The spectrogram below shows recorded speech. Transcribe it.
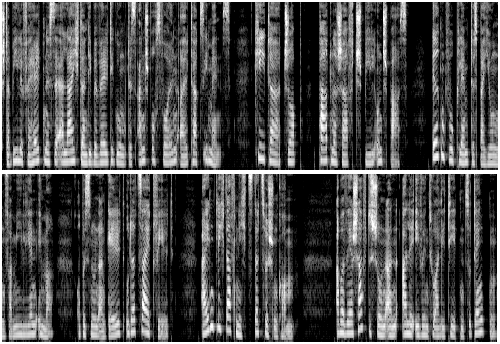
Stabile Verhältnisse erleichtern die Bewältigung des anspruchsvollen Alltags immens. Kita, Job, Partnerschaft, Spiel und Spaß. Irgendwo klemmt es bei jungen Familien immer, ob es nun an Geld oder Zeit fehlt. Eigentlich darf nichts dazwischenkommen. Aber wer schafft es schon an alle Eventualitäten zu denken?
